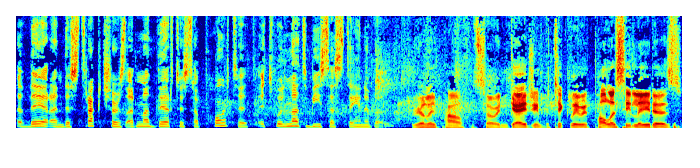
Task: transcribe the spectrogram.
there and the structures are not there to support it, it will not be sustainable. Really powerful. So engaging, particularly with policy leaders,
